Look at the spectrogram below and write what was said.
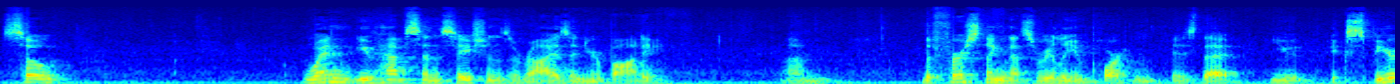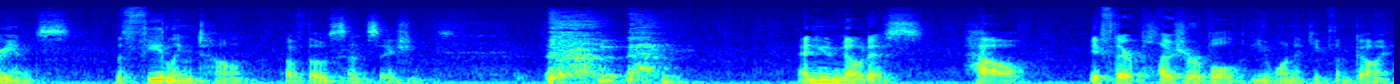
so, when you have sensations arise in your body, um, the first thing that's really important is that you experience the feeling tone of those sensations. and you notice how, if they're pleasurable, you want to keep them going.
